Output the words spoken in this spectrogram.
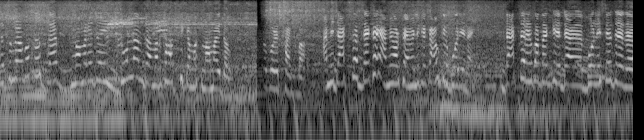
যে তুমি আবার তো যা- আমার যে এই দুর্নামটা আমার হাত থেকে আমাকে নামাই দাও। করে থাকবা। আমি ডাক্তার দেখাই, আমি ওর ফ্যামিলিকে কাউকে বলি নাই। ডাক্তারের কথা কে বলেছে যে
